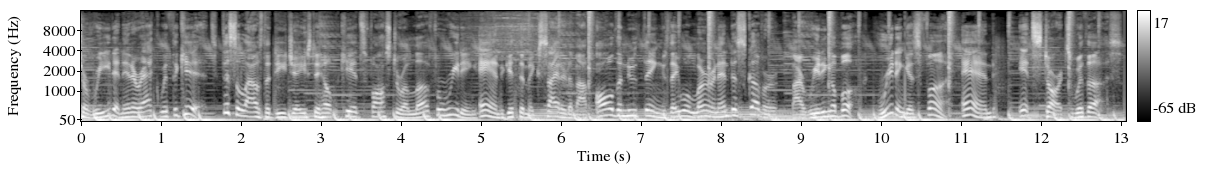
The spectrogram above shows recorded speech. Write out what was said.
to read and interact with the kids. This allows the DJs to help kids foster a love for reading and get them excited about all the new things they will learn and discover by reading a book. Reading is fun, and it starts with us.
